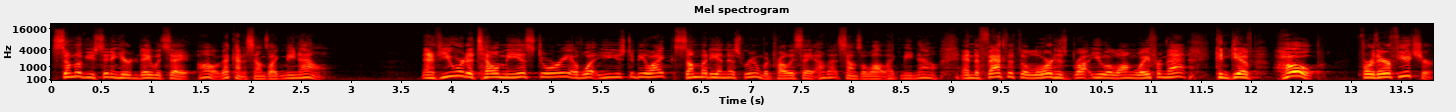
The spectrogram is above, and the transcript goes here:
some of you sitting here today would say, "Oh, that kind of sounds like me now." And if you were to tell me a story of what you used to be like, somebody in this room would probably say, Oh, that sounds a lot like me now. And the fact that the Lord has brought you a long way from that can give hope for their future.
